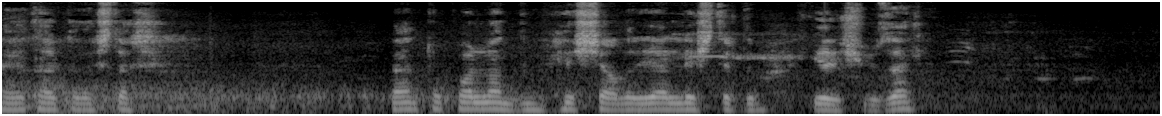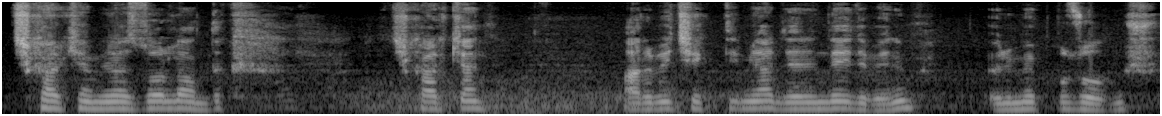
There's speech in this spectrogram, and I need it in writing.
Evet arkadaşlar. Ben toparlandım. Eşyaları yerleştirdim. Gelişi güzel. Çıkarken biraz zorlandık. Çıkarken arabayı çektiğim yer derindeydi benim. Önüm hep buz olmuş.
